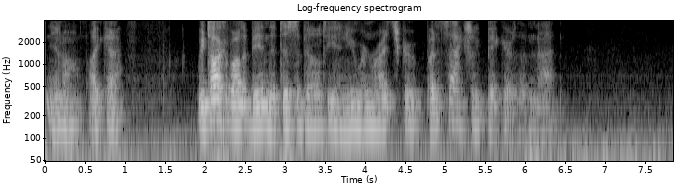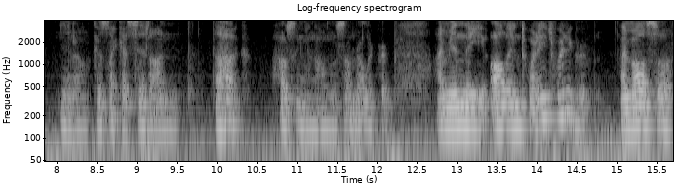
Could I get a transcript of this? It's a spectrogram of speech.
You know, like uh we talk about it being the disability and human rights group, but it's actually bigger than that. You know, because like I sit on the HUG, Housing and Homeless Umbrella Group. I'm in the All In 2020 group. I'm also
